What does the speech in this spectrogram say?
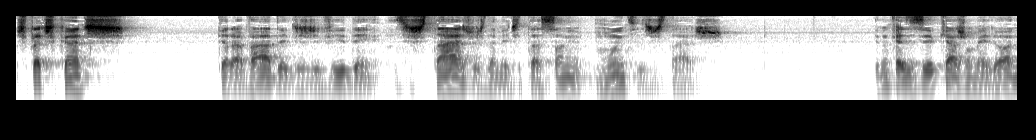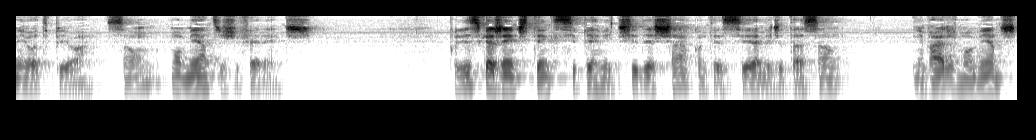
Os praticantes Theravada, eles dividem os estágios da meditação em muitos estágios. E não quer dizer que haja um melhor nem outro pior. São momentos diferentes. Por isso que a gente tem que se permitir deixar acontecer a meditação em vários momentos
